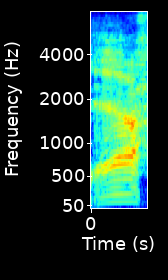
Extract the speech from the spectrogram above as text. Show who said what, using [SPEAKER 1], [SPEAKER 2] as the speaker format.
[SPEAKER 1] Yeah.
